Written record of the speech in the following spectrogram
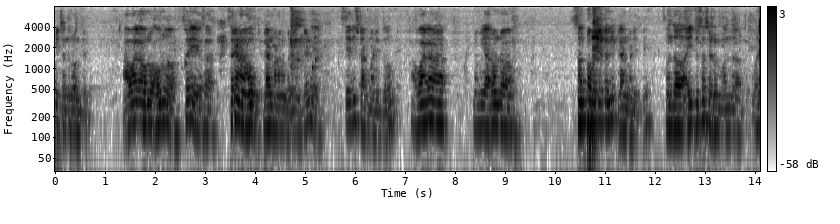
ಪಿ ಚಂದ್ರು ಅಂತೇಳಿ. ಆವಾಗ ಅವರು ಅವರು, ಸರಿ ಸರ್ ಸರಿ ಅಣ್ಣ, ನಾವು ಪ್ಲ್ಯಾನ್ ಮಾಡೋಣ ಬನ್ನಿ ಅಂತೇಳಿ ಸೇರಿ ಸ್ಟಾರ್ಟ್ ಮಾಡಿದ್ದು. ಆವಾಗ ನಮಗೆ ಅರೌಂಡ್ ಸ್ವಲ್ಪ ಬಜೆಟಲ್ಲಿ ಪ್ಲ್ಯಾನ್ ಮಾಡಿದ್ವಿ. ಒಂದು ಐದು ದಿವಸ ಶೆಡ್ಯೂಲ್ ಒಂದು ಒನ್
